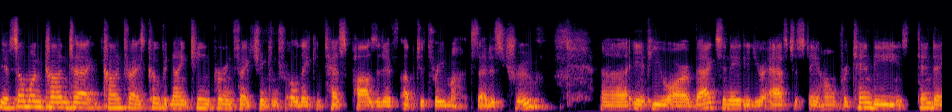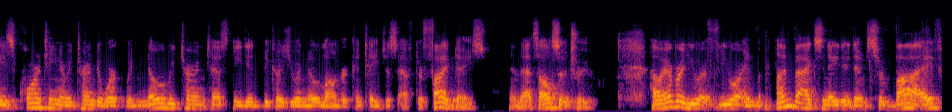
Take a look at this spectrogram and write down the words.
If someone contact contracts COVID 19 per infection control, they can test positive up to three months. That is true. Uh, if you are vaccinated, you're asked to stay home for 10 days, 10 days quarantine and return to work with no return test needed because you are no longer contagious after five days. And that's also true. However, you are, if you are unvaccinated and survive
